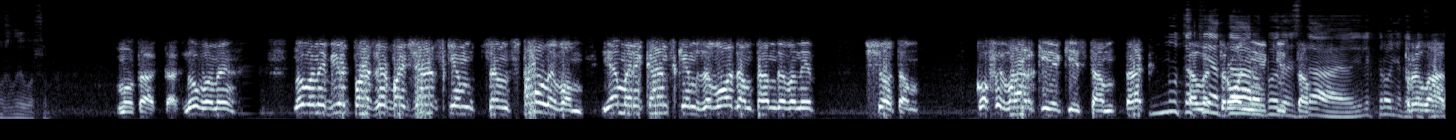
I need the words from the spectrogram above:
можливо, щоб. Ну так, так. Ну вони, ну вони б'ють по азербайджанським цим спаливом і американським заводам, там, де вони що там, кофеварки якісь там, так? Ну таке, Електронні да, якісь робились, там да, електроніка, Приладнання.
